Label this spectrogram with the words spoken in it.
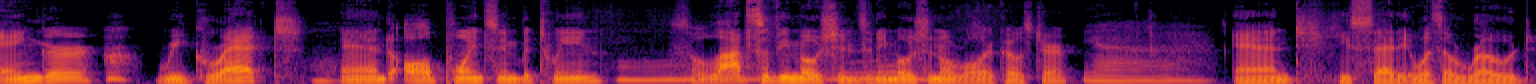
anger, regret, oh. and all points in between. So lots of emotions, an emotional roller coaster. Yeah. And he said it was a road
